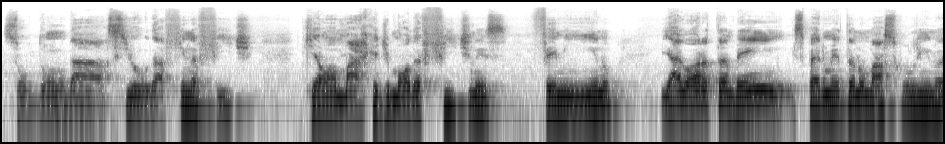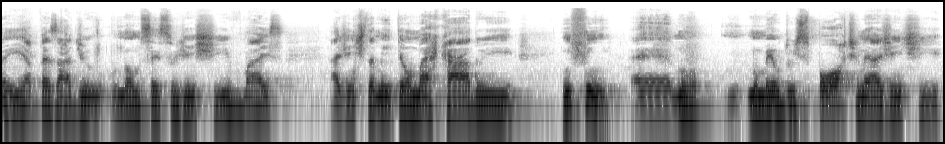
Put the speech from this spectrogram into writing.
sou dono da CEO da Fina Fit, que é uma marca de moda fitness feminino e agora também experimentando o masculino aí, apesar de o nome ser sugestivo, mas a gente também tem um mercado e, enfim, é, no, no meio do esporte, né, a gente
